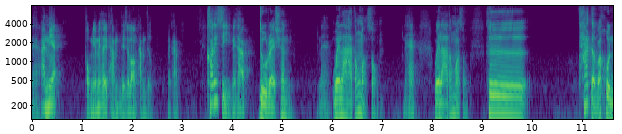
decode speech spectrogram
นะอันเนี้ยผมยังไม่เคยทำเดี๋ยวจะลองทำดูนะครับ ข้อที่4นะครับ duration นะเวลาต้องเหมาะสมนะฮะเวลาต้องเหมาะสม คือถ้าเกิดว่าคุณ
